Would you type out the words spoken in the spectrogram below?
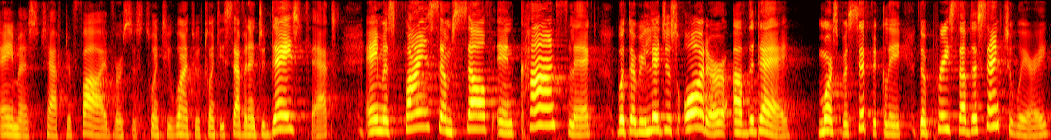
Amos chapter 5, verses 21 through 27. In today's text, Amos finds himself in conflict with the religious order of the day, more specifically, the priest of the sanctuary,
